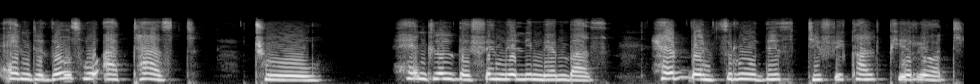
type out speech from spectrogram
And those who are tasked to handle the family members, help them through this difficult period,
